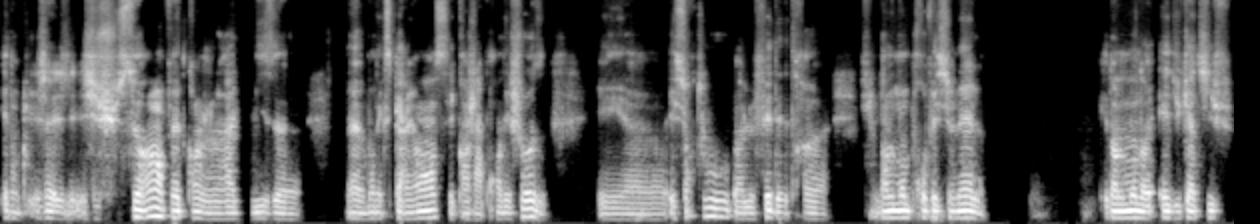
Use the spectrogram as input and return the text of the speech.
Et donc, je, suis serein, en fait, quand je réalise euh, euh, mon expérience et quand j'apprends des choses. Et, euh, surtout, bah, le fait d'être dans le monde professionnel et dans le monde éducatif,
